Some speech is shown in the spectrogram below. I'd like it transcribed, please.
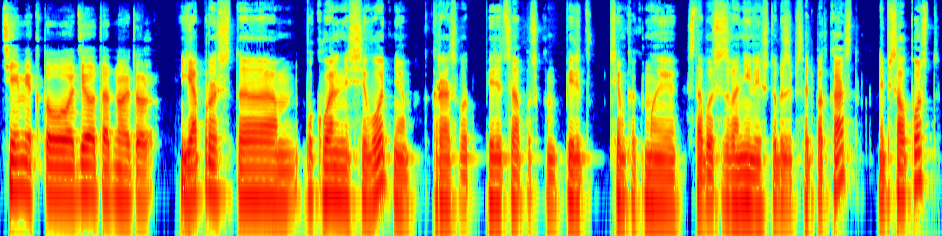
теми, кто делает одно и то же. Я просто буквально сегодня, как раз вот перед запуском, перед тем, как мы с тобой созвонились, чтобы записать подкаст, написал пост,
